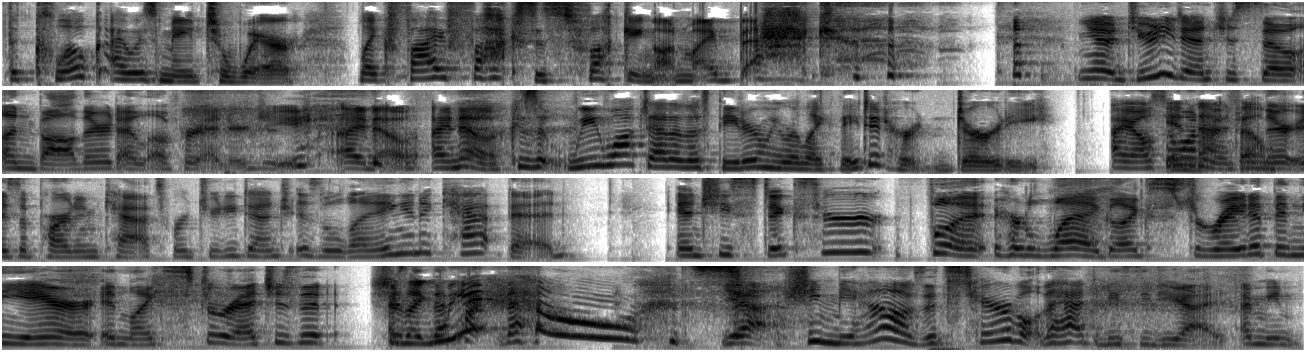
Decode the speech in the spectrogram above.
The cloak I was made to wear, like five foxes fucking on my back. You know, Judi Dench is so unbothered. I love her energy. I know, I know. Because we walked out of the theater and we were like, they did her dirty. I also want to mention film. there is a part in Cats where Judi Dench is laying in a cat bed and she sticks her foot, her leg, like straight up in the air and like stretches it. She's like, that part- that- meow. Yeah, she meows. It's terrible. That had to be CGI. I mean,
